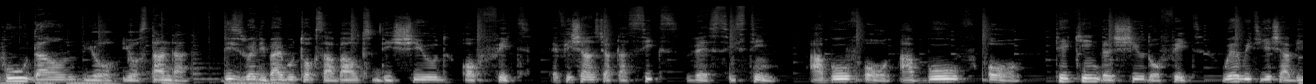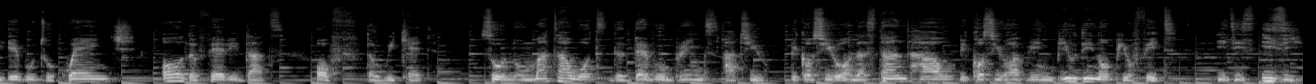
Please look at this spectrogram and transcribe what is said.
pull down your, your standard. This is where the Bible talks about the shield of faith. Ephesians chapter 6, verse 16 above all, above all, taking the shield of faith, wherewith ye shall be able to quench all the fiery darts of the wicked. So, no matter what the devil brings at you, because you understand how, because you have been building up your faith, it is easy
